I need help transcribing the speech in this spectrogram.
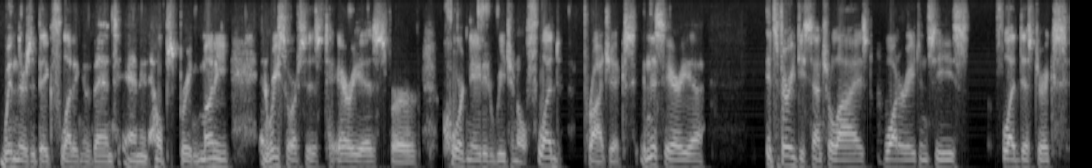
when there's a big flooding event, and it helps bring money and resources to areas for coordinated regional flood projects. In this area, it's very decentralized. Water agencies, flood districts,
